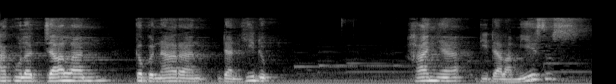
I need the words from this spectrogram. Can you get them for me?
Akulah jalan, kebenaran, dan hidup. Hanya di dalam Yesus,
